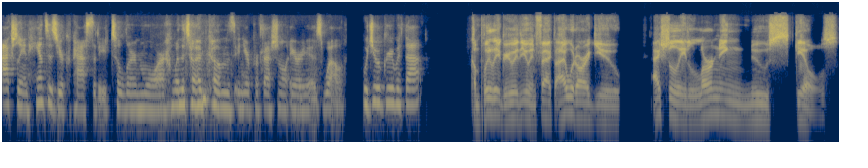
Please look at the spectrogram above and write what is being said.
actually enhances your capacity to learn more when the time comes in your professional area as well. Would you agree with that? Completely agree with you. In fact, I would argue actually learning new skills,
